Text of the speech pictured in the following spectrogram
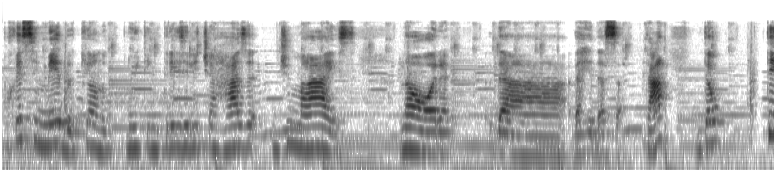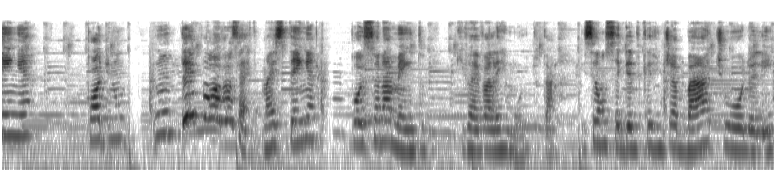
porque esse medo aqui, ó, no, no item 3, ele te arrasa demais na hora da, da redação, tá? Então, tenha pode não, não ter palavra certa, mas tenha posicionamento que vai valer muito, tá? Isso é um segredo que a gente já bate o olho ali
